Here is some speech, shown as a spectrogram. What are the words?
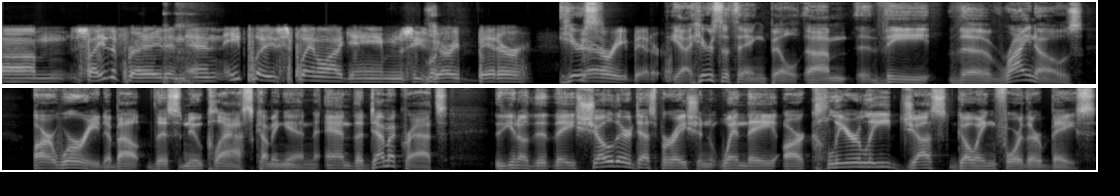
Um, so he's afraid, and, and he plays playing a lot of games. He's Look, very bitter. Here's- very bitter. Yeah, here's the thing, Bill. Um, the the RINOs are worried about this new class coming in, and the Democrats, you know, th- they show their desperation when they are clearly just going for their base.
